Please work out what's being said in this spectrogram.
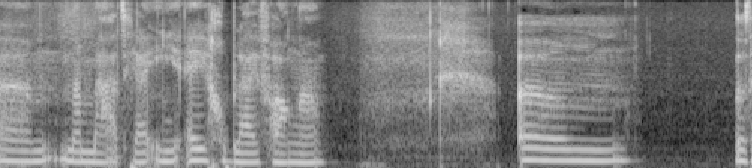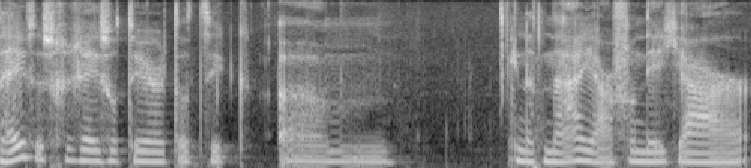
Um, naarmate jij in je ego blijft hangen. Um, dat heeft dus geresulteerd dat ik um, in het najaar van dit jaar...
